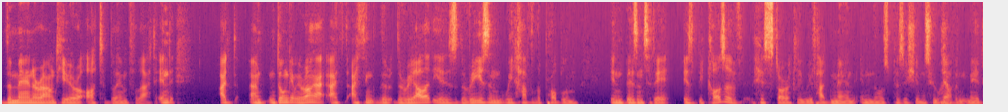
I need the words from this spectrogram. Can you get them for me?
the men around here are to blame for that. And I, I, don't get me wrong. I, I, I think the, the reality is the reason we have the problem in business today is because of historically we've had men in those positions who Yeah. haven't made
